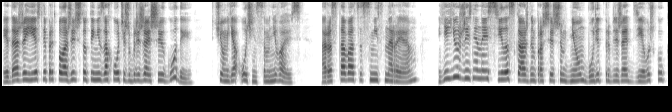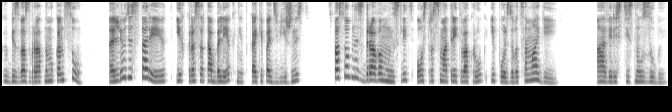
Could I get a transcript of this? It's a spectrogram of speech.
И даже если предположить, что ты не захочешь в ближайшие годы, в чем я очень сомневаюсь, расставаться с мисс Нерэм, ее жизненная сила с каждым прошедшим днем будет приближать девушку к безвозвратному концу. Люди стареют, их красота блекнет, как и подвижность, способность здраво мыслить, остро смотреть вокруг и пользоваться магией. Авери стиснул зубы.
